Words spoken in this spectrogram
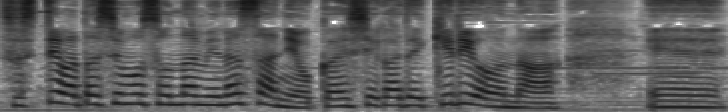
そして私もそんな皆さんにお返しができるような、えー、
